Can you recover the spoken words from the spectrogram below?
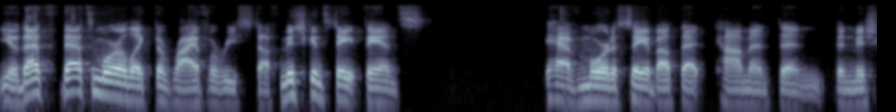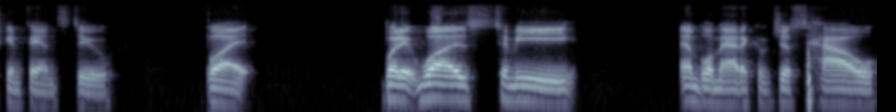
you know, that's that's more like the rivalry stuff. Michigan State fans have more to say about that comment than than Michigan fans do. But but it was to me emblematic of just how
